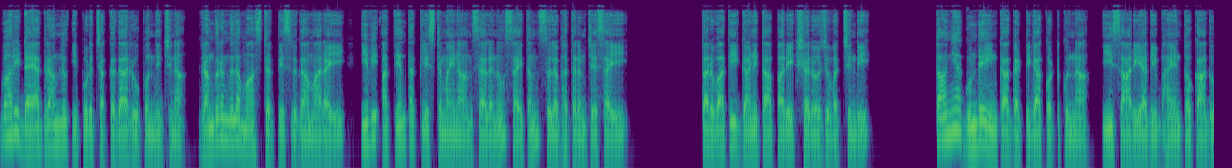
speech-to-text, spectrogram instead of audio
వారి డయాగ్రామ్లు ఇప్పుడు చక్కగా రూపొందించిన రంగురంగుల మాస్టర్ పీస్లుగా మారాయి. ఇవి అత్యంత క్లిష్టమైన అంశాలను సైతం సులభతరం చేశాయి. తరువాతి గణిత పరీక్ష రోజు వచ్చింది. తాన్యా గుండె ఇంకా గట్టిగా కొట్టుకున్నా ఈసారి అది భయంతో కాదు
